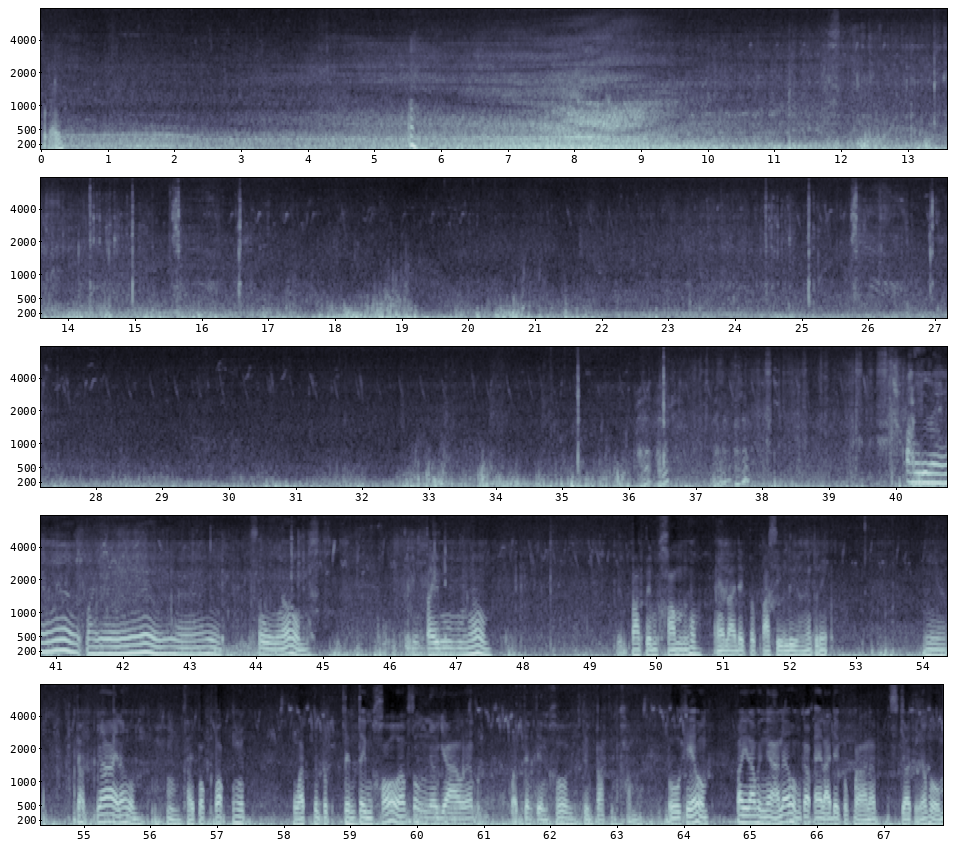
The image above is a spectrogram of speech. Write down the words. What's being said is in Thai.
สวย ไปแล้วไปแล้วนี่ไงส่งแล้วผมเต็มเต็มแล้วผมเต็มปากเต็มคำแล้วแอร์ไลน์เด็กตกปลาสีเหลืองนะตัวนี้นี่ครับจัดง่ายนะผมใส่ปอกปอกๆครับวัดเต็มเต็มเต็มข้อครับส่งยาวๆนะครับวัดเต็มเต็มข้อเต็มปากเต็มคำโอเคครับผมไปตามผลงานนะครับผมกับแอร์ไลน์เด็กตกปลานะครับสุดยอดจริงครับผม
